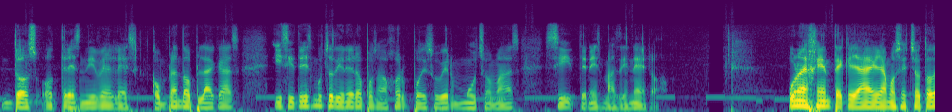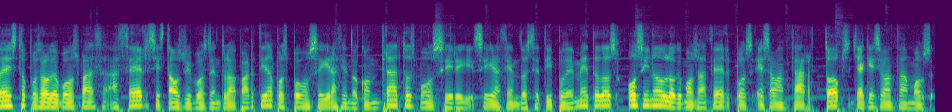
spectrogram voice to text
dos o tres niveles comprando placas y si tenéis mucho dinero, pues a lo mejor podéis subir mucho más si tenéis más dinero. Una gente que ya hayamos hecho todo esto, pues lo que podemos hacer, si estamos vivos dentro de la partida, pues podemos seguir haciendo contratos, podemos seguir, haciendo este tipo de métodos, o si no, lo que podemos hacer pues es avanzar tops, ya que si avanzamos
